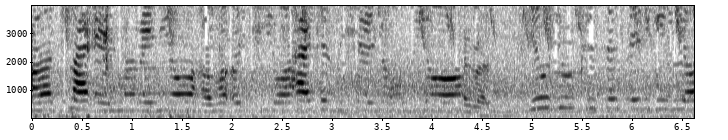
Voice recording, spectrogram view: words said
ağaçlar elma veriyor, hava açıyor, herkes dışarıda oluyor. Evet. Cıvıl cıvıl kız sesleri geliyor.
